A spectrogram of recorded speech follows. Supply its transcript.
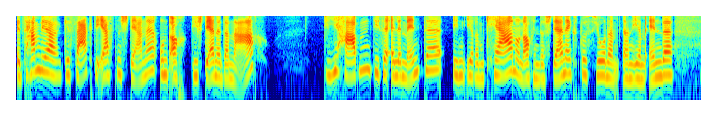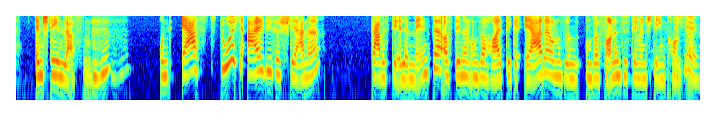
Jetzt haben wir gesagt, die ersten Sterne und auch die Sterne danach, die haben diese Elemente in ihrem Kern und auch in der Sternexplosion an, an ihrem Ende entstehen lassen. Und erst durch all diese Sterne gab es die Elemente, aus denen unsere heutige Erde und unser, Sonnensystem entstehen konnte. Okay.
